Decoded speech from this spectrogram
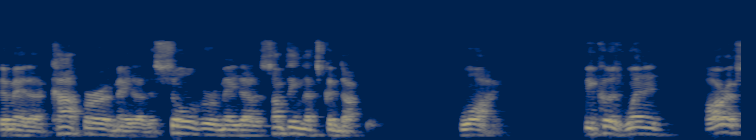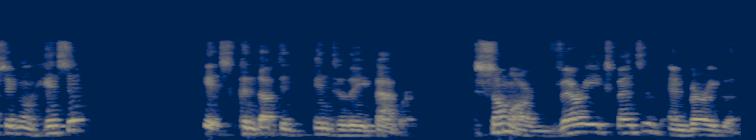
They're made out of copper, made out of silver, made out of something that's conductive. Why? Because when an RF signal hits it, it's conducted into the fabric. Some are very expensive and very good.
